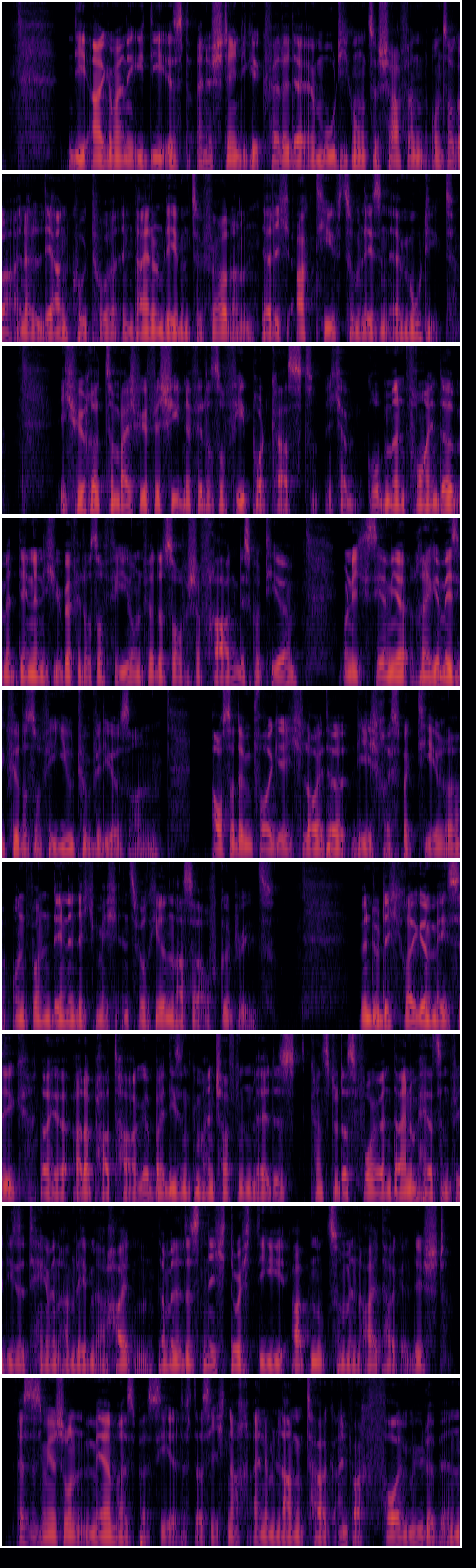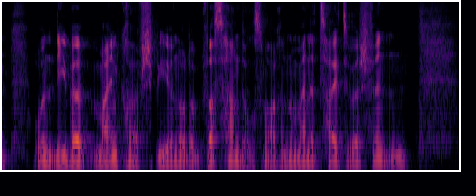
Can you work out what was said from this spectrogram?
Die allgemeine Idee ist, eine ständige Quelle der Ermutigung zu schaffen und sogar eine Lernkultur in deinem Leben zu fördern, der dich aktiv zum Lesen ermutigt. Ich höre zum Beispiel verschiedene Philosophie-Podcasts. Ich habe Gruppen an Freunde, mit denen ich über Philosophie und philosophische Fragen diskutiere und ich sehe mir regelmäßig Philosophie-YouTube-Videos an. Außerdem folge ich Leute, die ich respektiere und von denen ich mich inspirieren lasse auf Goodreads. Wenn du dich regelmäßig, daher alle paar Tage, bei diesen Gemeinschaften meldest, kannst du das Feuer in deinem Herzen für diese Themen am Leben erhalten, damit es nicht durch die Abnutzung im Alltag erlischt. Es ist mir schon mehrmals passiert, dass ich nach einem langen Tag einfach voll müde bin und lieber Minecraft spielen oder was anderes machen, um meine Zeit zu verschwinden.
